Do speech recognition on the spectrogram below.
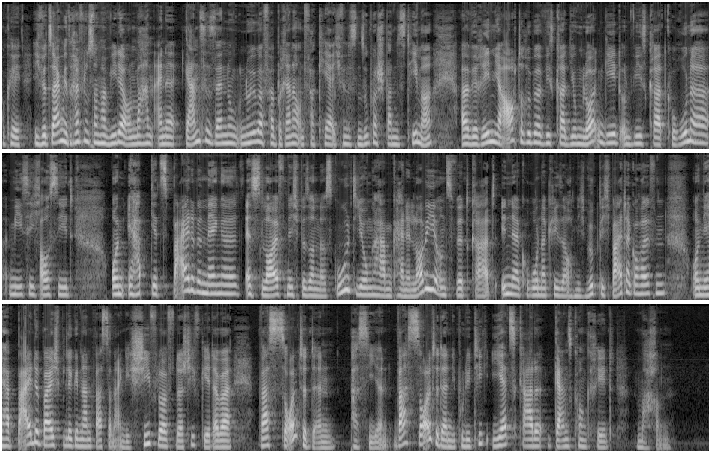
Okay, ich würde sagen, wir treffen uns nochmal wieder und machen eine ganze Sendung nur über Verbrenner und Verkehr. Ich finde es ein super spannendes Thema. Aber wir reden ja auch darüber, wie es gerade jungen Leuten geht und wie es gerade Corona-mäßig aussieht. Und ihr habt jetzt beide bemängelt, es läuft nicht besonders gut. Die Jungen haben keine Lobby. Uns wird gerade in der Corona-Krise auch nicht wirklich weitergeholfen. Und ihr habt beide Beispiele genannt, was dann eigentlich schief läuft oder schief geht. Aber was sollte denn passieren? Was sollte denn die Politik jetzt gerade ganz konkret machen?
